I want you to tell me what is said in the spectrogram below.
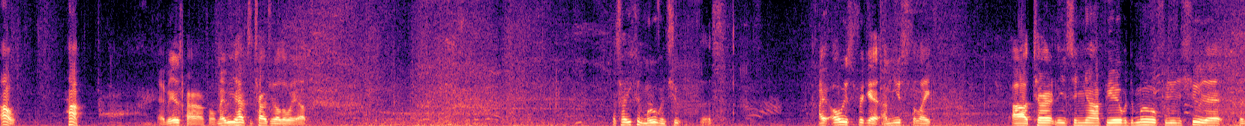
Oh. Maybe it is powerful. Maybe you have to charge it all the way up. That's how you can move and shoot this. I always forget. I'm used to like, uh, turret needs to not be able to move for you to shoot it. But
